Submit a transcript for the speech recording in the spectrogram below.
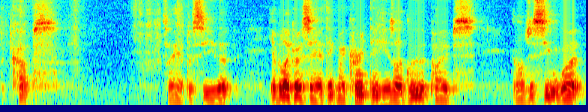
the, cups. So I have to see that. Yeah, but like I was saying, I think my current thinking is I'll glue the pipes and I'll just see what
